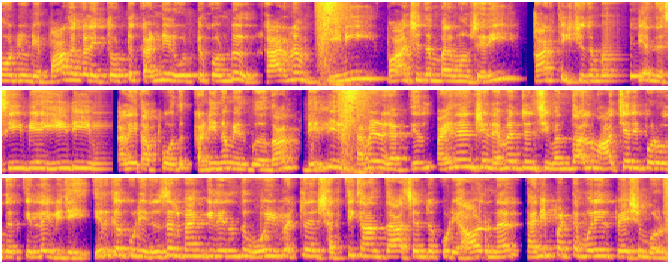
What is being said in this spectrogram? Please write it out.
மோடியுடைய பாதங்களை தொட்டு கண்ணீர் ஒட்டுக்கொண்டு காரணம் இனி ப சிதம்பரமும் சரி கார்த்திக் சிதம்பரம் அந்த சிபிஐ இடி வேலை தப்புவது கடினம் என்பதுதான் டெல்லியில் தமிழகத்தில் பைனான்சியல் எமர்ஜென்சி வந்தாலும் ஆச்சரியப்படுவதற்கு இல்லை விஜய். இருக்கக்கூடிய ரிசர்வ் பேங்கில் இருந்து ஓய்வு பெற்ற சக்திகாந்த் தாஸ் என்ற கூடிய ஆளுநர் தனிப்பட்ட முறையில் பேசும்போது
